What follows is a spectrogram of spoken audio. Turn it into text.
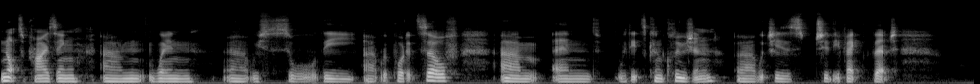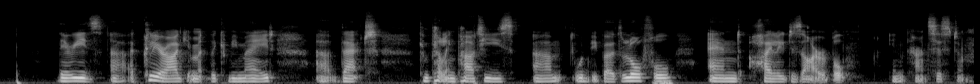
not surprising when uh, we saw the uh, report itself um, and with its conclusion, uh, which is to the effect that there is uh, a clear argument that can be made uh, that compelling parties um, would be both lawful and highly desirable in the current system.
